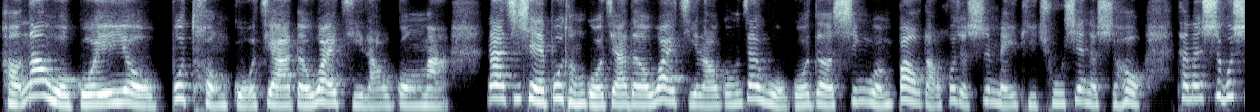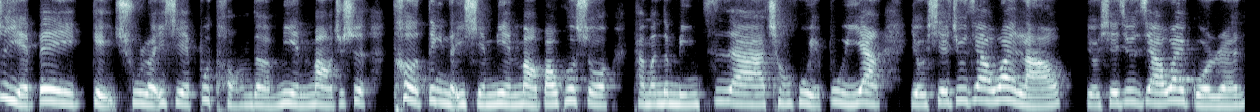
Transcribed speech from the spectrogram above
好，那我国也有不同国家的外籍劳工嘛？那这些不同国家的外籍劳工，在我国的新闻报道或者是媒体出现的时候，他们是不是也被给出了一些不同的面貌？就是特定的一些面貌，包括说他们的名字啊、称呼也不一样，有些就叫外劳，有些就叫外国人，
